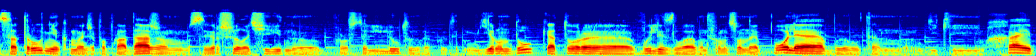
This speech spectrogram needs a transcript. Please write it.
сотрудник, менеджер по продажам, совершил очевидную, просто лютую какую-то ерунду, которая вылезла в информационное поле, был там дикий хайп,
